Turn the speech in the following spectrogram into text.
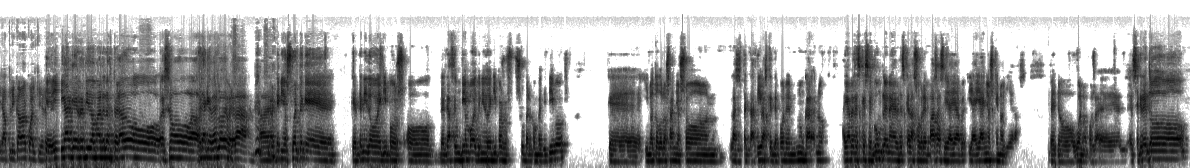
y aplicado a cualquiera? Que digan que he rendido más de lo esperado, eso habría que verlo de verdad. he tenido suerte que, he tenido equipos, o desde hace un tiempo he tenido equipos súper competitivos, y no todos los años son las expectativas que te ponen, nunca, no, hay a veces que se cumplen, hay a veces que las sobrepasas y hay, años que no llegas. Pero bueno, pues el, secreto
